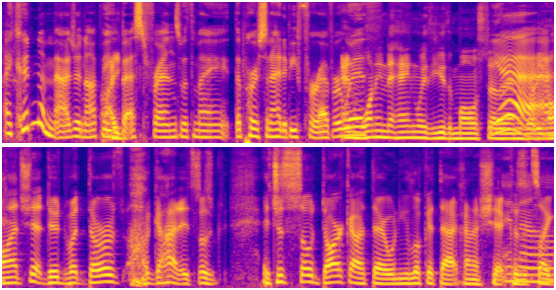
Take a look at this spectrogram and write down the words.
I couldn't imagine not being I- best friends with my the person I had to be forever and with. wanting to hang with you the most out of anybody and all that shit, dude. But there's oh god, it's just, it's just so dark out there when you look at that kind of shit because it's like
